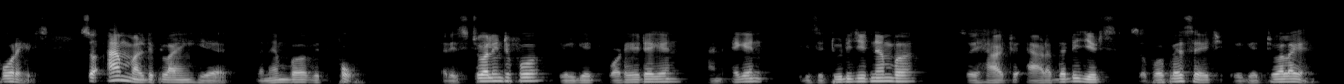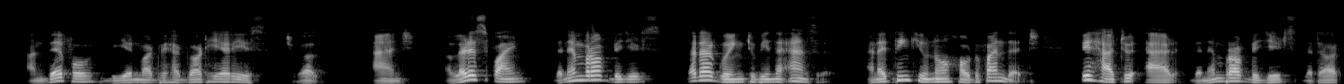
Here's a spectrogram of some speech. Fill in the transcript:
4 8s. So I am multiplying here the number with 4. That is 12 into 4 you will get 48 again and again it is a 2 digit number so you have to add up the digits so 4 plus 8 you will get 12 again and therefore dn what we have got here is 12 and let us find the number of digits that are going to be in the answer and I think you know how to find that. We have to add the number of digits that are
